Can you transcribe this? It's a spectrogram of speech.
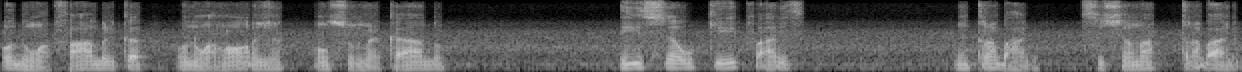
ou de uma fábrica, ou numa loja, ou um supermercado. Isso é o que faz um trabalho, se chama trabalho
